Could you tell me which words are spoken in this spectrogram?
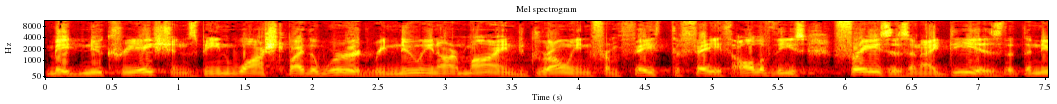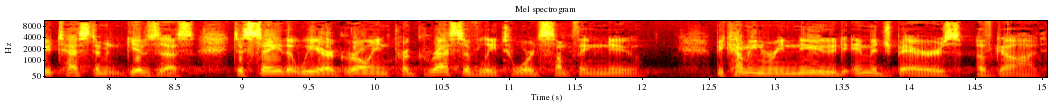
made new creations, being washed by the word, renewing our mind, growing from faith to faith. All of these phrases and ideas that the New Testament gives us to say that we are growing progressively towards something new, becoming renewed image bearers of God.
